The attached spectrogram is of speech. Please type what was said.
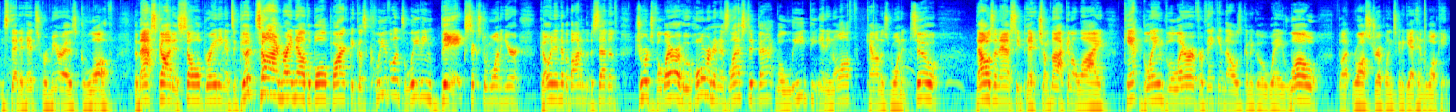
Instead, it hits Ramirez's glove. The mascot is celebrating. It's a good time right now at the ballpark because Cleveland's leading big. 6 to 1 here going into the bottom of the seventh. George Valera, who homered in his last at bat, will lead the inning off. Count is 1 and 2. That was a nasty pitch. I'm not going to lie. Can't blame Valera for thinking that was going to go way low, but Ross Stripling's going to get him looking.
